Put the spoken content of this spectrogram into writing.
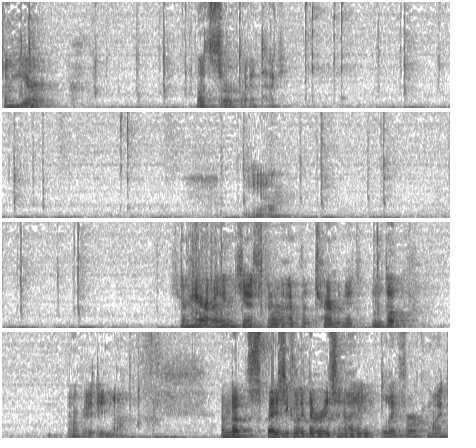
So here, let's start by attacking. Yeah. So here, I think he's gonna have a terminate on top. Okay, did not. And that's basically the reason I didn't play Frogmite.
